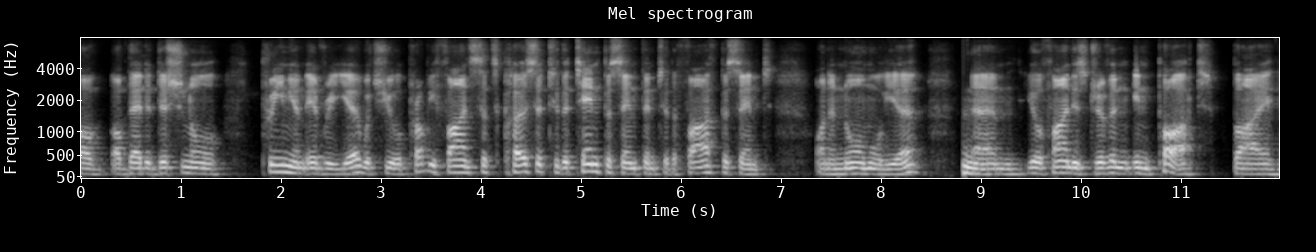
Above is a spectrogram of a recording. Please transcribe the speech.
of, of that additional premium every year, which you'll probably find sits closer to the 10% than to the 5% on a normal year mm. um, you'll find is driven in part by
